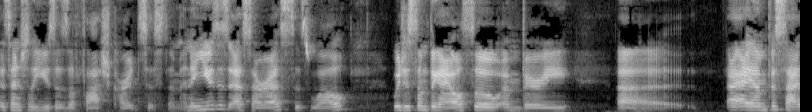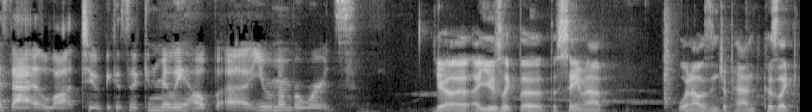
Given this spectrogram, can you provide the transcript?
essentially use as a flashcard system. And it uses SRS as well, which is something I also am very. Uh, I emphasize that a lot too because it can really help uh, you remember words. Yeah, I use like the the same app when I was in Japan because like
